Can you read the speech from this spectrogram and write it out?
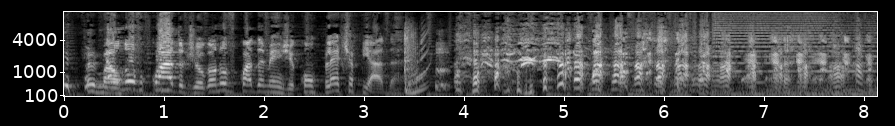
Foi É o mal. novo quadro, Diogo. É o novo quadro da MRG. Complete a piada.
